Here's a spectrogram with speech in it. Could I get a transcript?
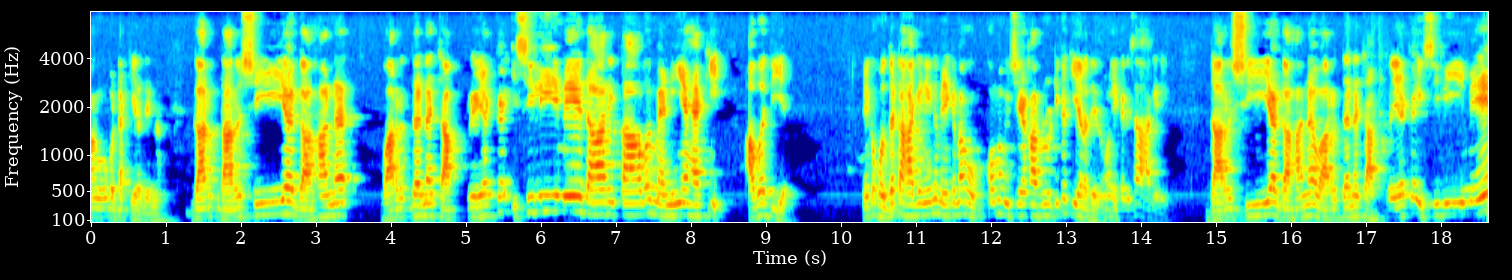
මම ඔබට කියලා දෙන්නම්. ගර්- දර්ශීය ගහන වර්ධන චක්‍රයක ඉසිලීමේ ධාරිතාව මැනිය හැකි අවධිය. මේක හොඳට අහගෙන ඉන්න මේකේ මම ඔක්කොම විෂය කරුණු ටික කියලා දෙනවා. ඒක නිසා අහගෙන ඉන්න. දර්ශීය ගහන වර්ධන චක්‍රයක ඉසිලීමේ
